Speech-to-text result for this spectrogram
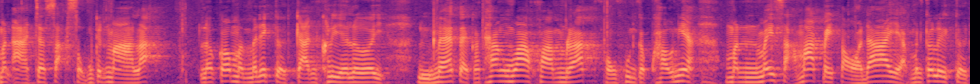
มันอาจจะสะสมกันมาละ แล้วก็มันไม่ได้เกิดการเคลียร์เลย หรือแม้แต่กระทั่งว่าความรักของคุณกับเขาเนี่ยมันไม่สามารถไปต่อได้อะมันก็เลยเกิด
